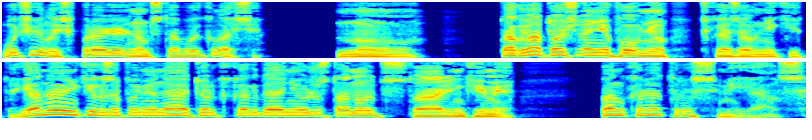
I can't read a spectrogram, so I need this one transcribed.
Училась в параллельном с тобой классе». «Ну, тогда точно не помню», — сказал Никита. «Я новеньких запоминаю только когда они уже становятся старенькими». Панкрат рассмеялся.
